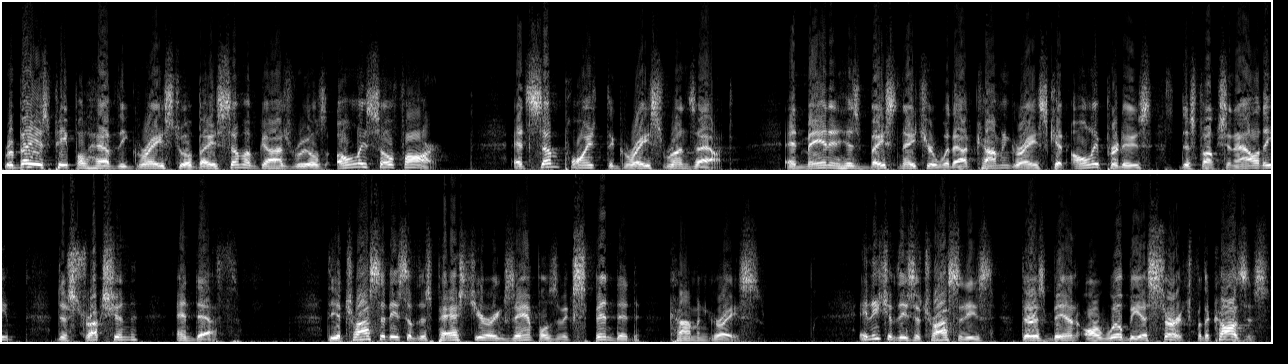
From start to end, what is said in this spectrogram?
Rebellious people have the grace to obey some of God's rules only so far. At some point, the grace runs out and man in his base nature without common grace can only produce dysfunctionality, destruction, and death. The atrocities of this past year are examples of expended common grace. In each of these atrocities, there has been or will be a search for the causes.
